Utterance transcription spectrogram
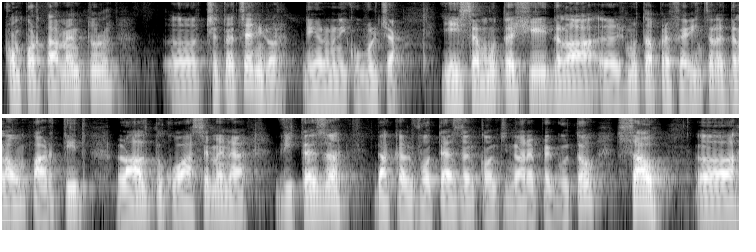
comportamentul uh, cetățenilor din Râmnicu Vâlcea. Ei se mută și ei de la, își mută preferințele de la un partid la altul cu o asemenea viteză, dacă îl votează în continuare pe Gutău, sau uh,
